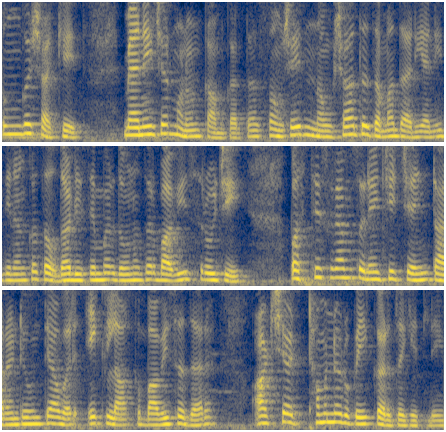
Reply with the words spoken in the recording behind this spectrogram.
तुंग शाखेत मॅनेजर म्हणून काम करतात. संशयित नौशाद जमादार यांनी दिनांक चौदा डिसेंबर दोन हजार बावीस रोजी पस्तीस ग्राम सोन्याची चैन तारण ठेवून त्यावर एक लाख बावीस हजार आठशे अठ्ठावन्न रुपये कर्ज घेतले.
